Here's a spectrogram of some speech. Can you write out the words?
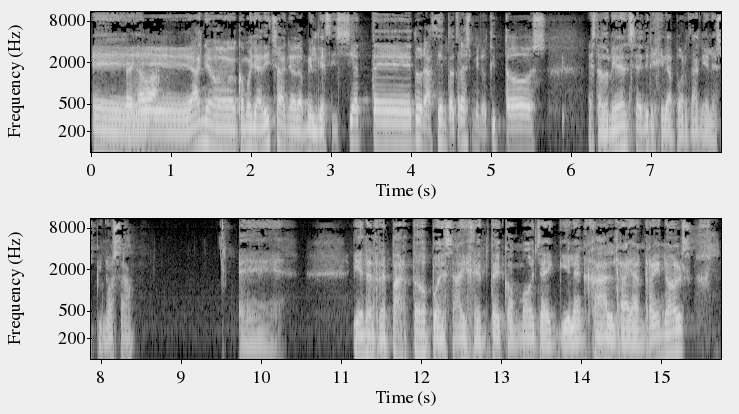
Eh, año, como ya he dicho, año 2017, dura 103 minutitos, estadounidense, dirigida por Daniel Espinosa. Eh, y en el reparto, pues hay gente como Jake Gyllenhaal, Ryan Reynolds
